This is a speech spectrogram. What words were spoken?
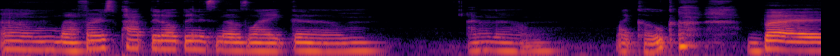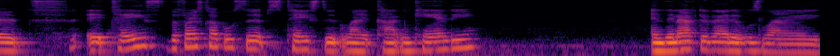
Um, when I first popped it open, it smells like, um, I don't know, like Coke. but it tastes, the first couple sips tasted like cotton candy. And then after that, it was like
